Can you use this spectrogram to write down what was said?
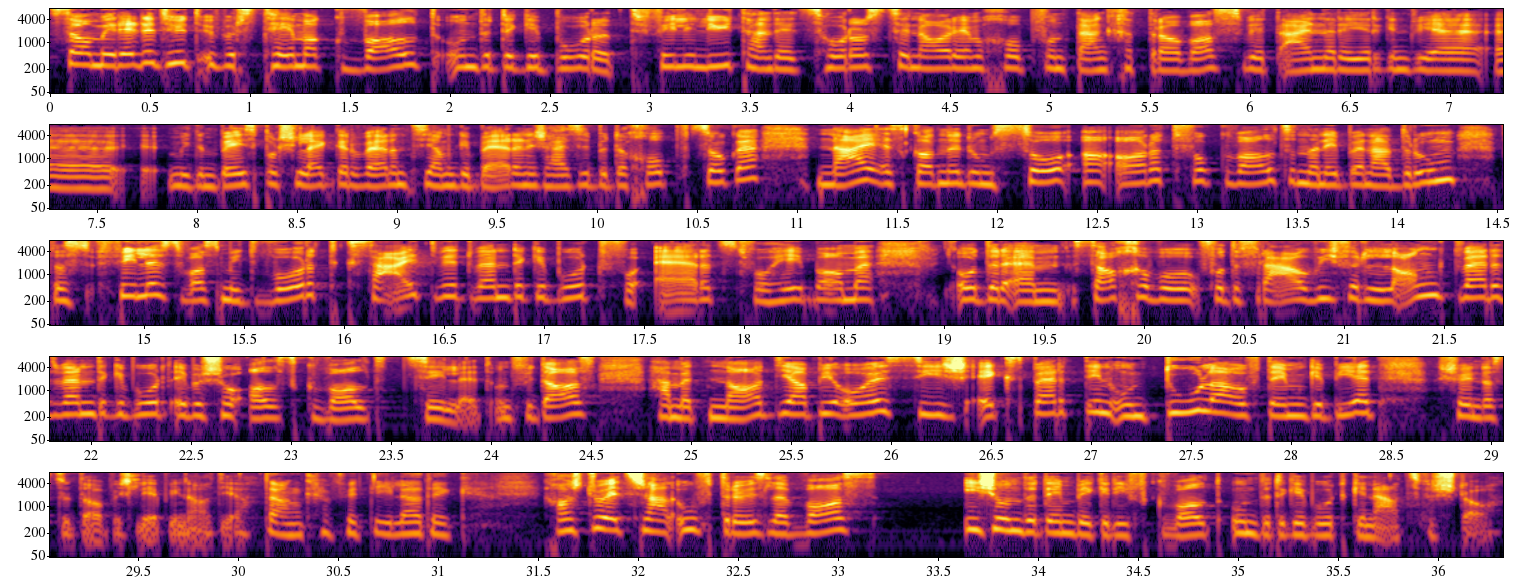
So, wir reden heute über das Thema Gewalt unter der Geburt. Viele Leute haben jetzt Horrorszenarien im Kopf und denken daran, was wird einer irgendwie äh, mit einem Baseballschläger, während sie am Gebären ist, eins über den Kopf gezogen. Nein, es geht nicht um so eine Art von Gewalt, sondern eben auch darum, dass vieles, was mit Wort gesagt wird während der Geburt, von Ärzten, von Hebammen oder ähm, Sachen, die von der Frau wie verlangt werden während der Geburt, eben schon als Gewalt zählen. Und für das haben wir Nadia bei uns. Sie ist Expertin und Dula auf dem Gebiet. Schön, dass du da bist, liebe Nadia. Nadja. Danke für die Einladung. Kannst du jetzt schnell aufdröseln, was ist unter dem Begriff Gewalt unter der Geburt genau zu verstehen?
